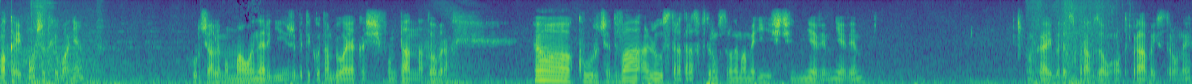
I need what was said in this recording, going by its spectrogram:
Okej, poszedł chyba, nie? Kurczę, ale mam mało energii, żeby tylko tam była jakaś fontanna, dobra. O kurczę, dwa lustra, teraz w którą stronę mamy iść? Nie wiem, nie wiem. Okej, będę sprawdzał od prawej strony.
